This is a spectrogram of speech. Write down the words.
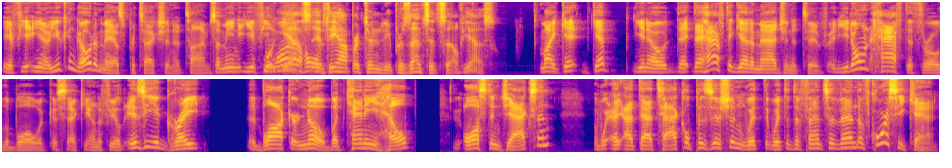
if you you know you can go to mass protection at times. I mean, if you well, want yes, hold, if the opportunity presents itself, yes. Mike, get get you know they they have to get imaginative. You don't have to throw the ball with Gesicki on the field. Is he a great blocker? No, but can he help Austin Jackson at that tackle position with with the defensive end? Of course he can.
